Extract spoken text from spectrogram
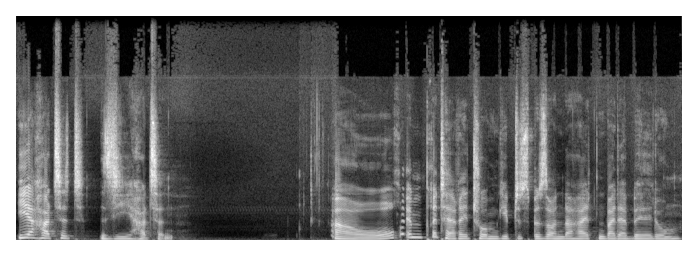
ihr hattet, sie hatten. Auch im Präteritum gibt es Besonderheiten bei der Bildung.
